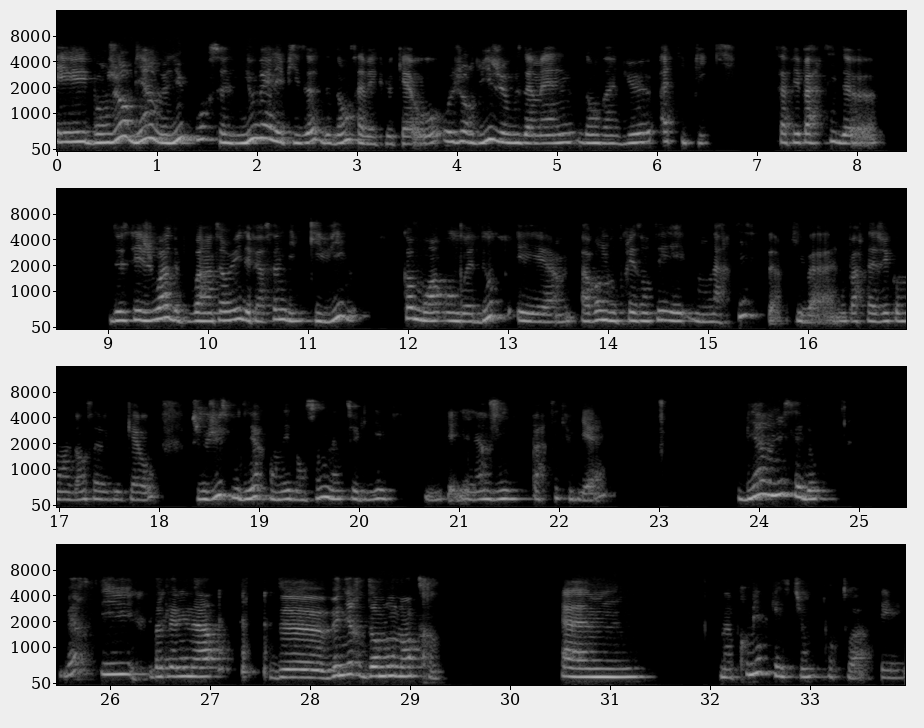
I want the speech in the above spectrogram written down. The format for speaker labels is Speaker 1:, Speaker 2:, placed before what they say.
Speaker 1: Et bonjour, bienvenue pour ce nouvel épisode de Danse avec le chaos. Aujourd'hui, je vous amène dans un lieu atypique. Ça fait partie de, de ces joies de pouvoir interviewer des personnes qui vivent comme moi en Guadeloupe. Et euh, avant de vous présenter mon artiste qui va nous partager comment elle danse avec le chaos, je veux juste vous dire qu'on est dans son atelier. Il y a une énergie particulière. Bienvenue, Cédo.
Speaker 2: Merci, Baglalina, de venir dans mon antre.
Speaker 1: Euh, ma première question pour toi, c'est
